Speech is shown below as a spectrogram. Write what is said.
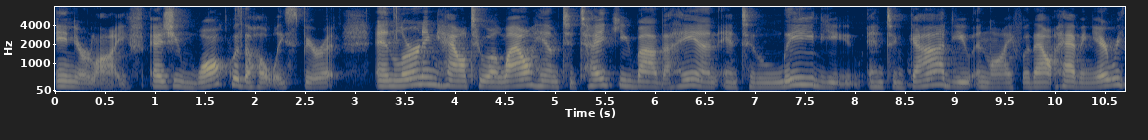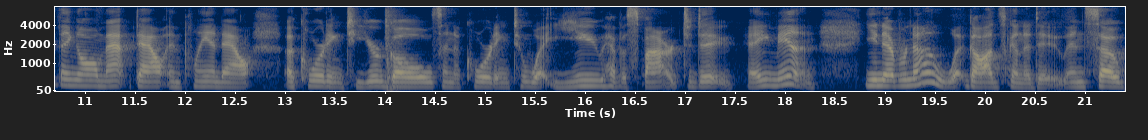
in your life as you walk with the Holy Spirit and learning how to allow Him to take you by the hand and to lead you and to guide you in life without having everything all mapped out and planned out according to your goals and according to what you have aspired to do. Amen you never know what God's going to do. And so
